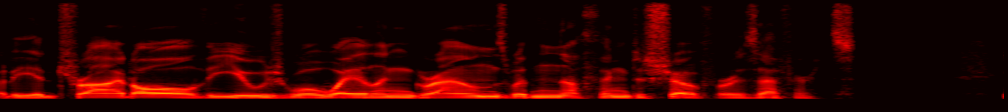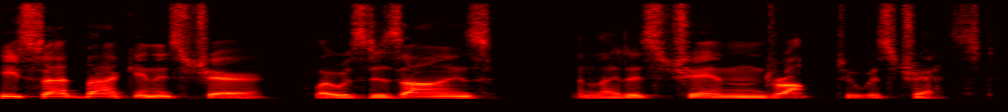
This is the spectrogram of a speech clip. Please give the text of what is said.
but he had tried all the usual whaling grounds with nothing to show for his efforts. He sat back in his chair, closed his eyes, and let his chin drop to his chest.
